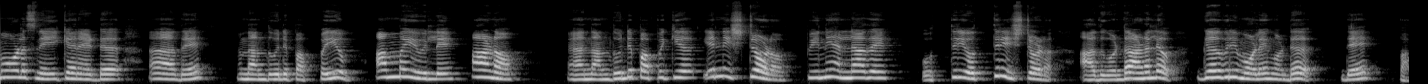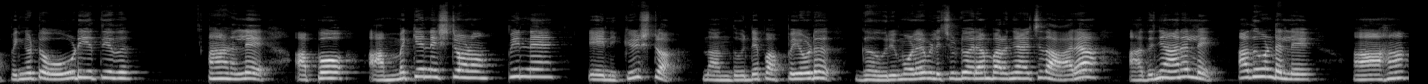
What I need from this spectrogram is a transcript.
മോളെ സ്നേഹിക്കാനായിട്ട് അതെ നന്ദുവിന്റെ പപ്പയും അമ്മയും ഇല്ലേ? ആണോ? നന്ദുവിന്റെ പപ്പയ്ക്ക് എന്നെ ഇഷ്ടമാണോ? പിന്നെ അല്ലാതെ ഒത്തിരി ഒത്തിരി ഇഷ്ടമാണ്. അതുകൊണ്ടാണല്ലോ ഗൗരി മോളെയും കൊണ്ട് ദേ പപ്പ ഇങ്ങോട്ട് ഓടിയെത്തിയത്. ആണല്ലേ? അപ്പോൾ അമ്മയ്ക്ക് എന്നെ ഇഷ്ടമാണോ? പിന്നെ എനിക്കും ഇഷ്ടമാണ് നന്ദുവിന്റെ പപ്പയോട് ഗൗരിമോളെ വിളിച്ചുകൊണ്ട് വരാൻ പറഞ്ഞയച്ചത് ആരാ? അത് ഞാനല്ലേ. അതുകൊണ്ടല്ലേ? ആഹാ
